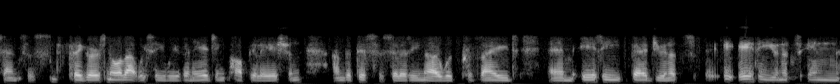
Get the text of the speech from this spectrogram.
census figures and all that. We see we have an ageing population and that this facility now would provide um, 80 bed units, 80 units in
